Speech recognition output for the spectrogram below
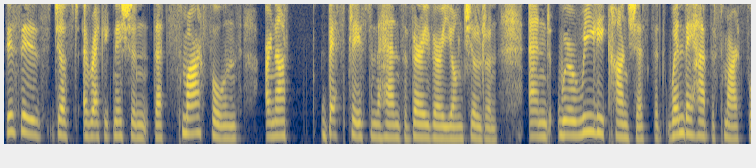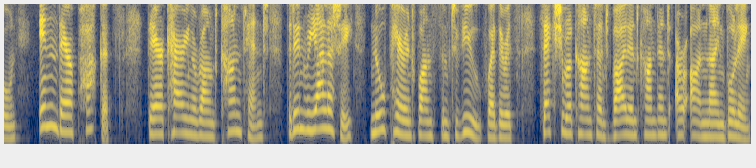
This is just a recognition that smartphones are not best placed in the hands of very, very young children. And we're really conscious that when they have the smartphone in their pockets, they're carrying around content that in reality, no parent wants them to view, whether it's sexual content, violent content, or online bullying.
